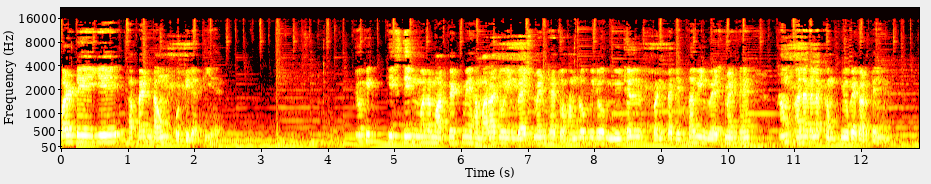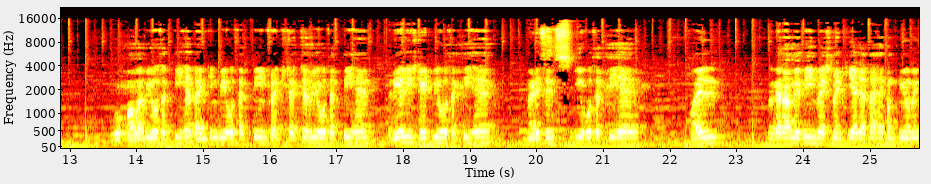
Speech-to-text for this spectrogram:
पर डे ये अप एंड डाउन होती रहती है। क्योंकि किस दिन मतलब मार्केट में हमारा जो इन्वेस्टमेंट है तो हम लोग भी जो म्यूचुअल फंड का जितना भी इन्वेस्टमेंट है, हम अलग अलग कंपनियों पे करते हैं। वो पावर भी हो सकती है बैंकिंग भी हो सकती है इंफ्रास्ट्रक्चर भी हो सकती है रियल इस्टेट भी हो सकती है मेडिसिन भी हो सकती है, ऑयल वगैरह में भी इन्वेस्टमेंट किया जाता है कंपनियों में।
